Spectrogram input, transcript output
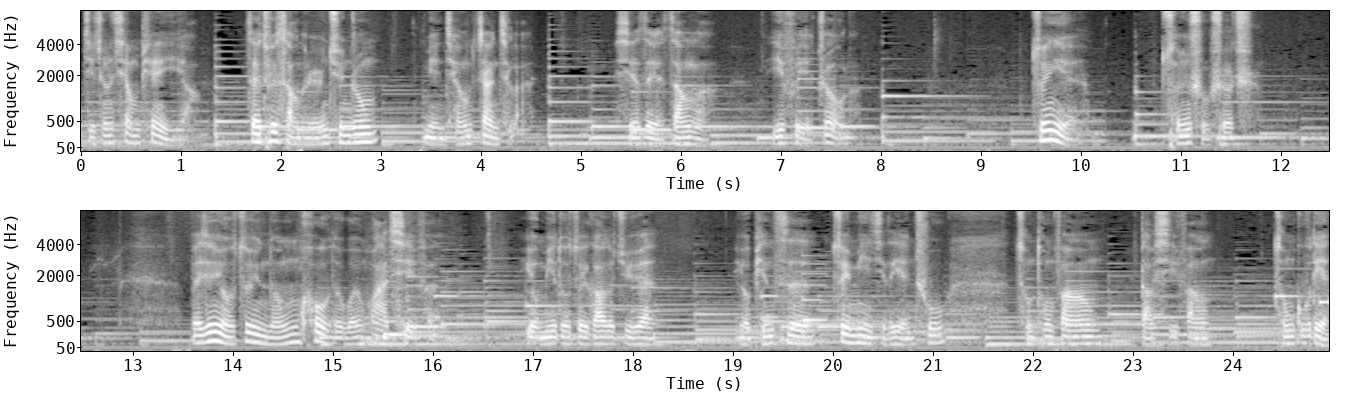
挤成相片一样，在推搡的人群中勉强站起来，鞋子也脏了，衣服也皱了，尊严纯属奢侈。北京有最浓厚的文化气氛，有密度最高的剧院，有频次最密集的演出，从东方到西方，从古典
